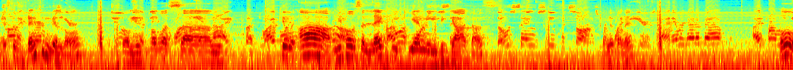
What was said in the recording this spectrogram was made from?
estas ventu ventumilo do mi povas um, kiu ah mi povas elekti kie mi ligadas bone bone oh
